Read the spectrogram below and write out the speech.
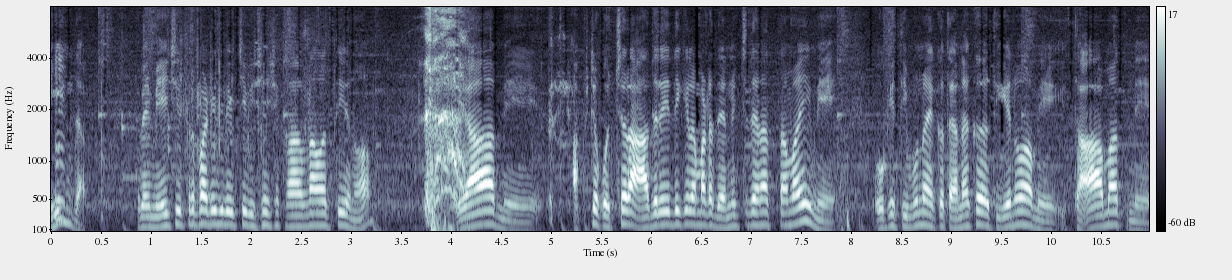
එහින්ද හැබැයි මේ චිත්‍රපටිදි වෙච්ච විශේෂ කාරණාවක් තියෙනවා. එයා මේ අපිට කොච්චර ආදරේද කියලා මට දැනෙච්ච තැනක් තමයි මේ ඕකේ තිබුණ එක තැනක තියෙනවා මේ ඉතාමත් මේ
